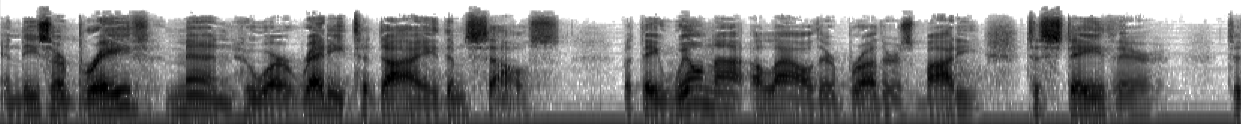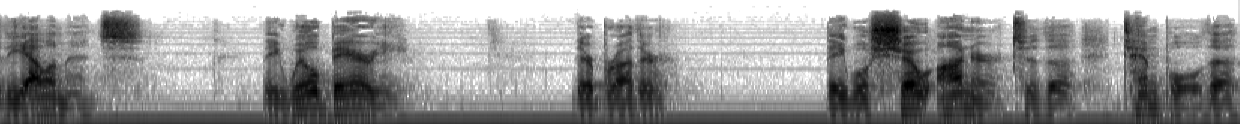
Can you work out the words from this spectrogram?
And these are brave men who are ready to die themselves. But they will not allow their brother's body to stay there to the elements. They will bury their brother. They will show honor to the temple, the,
